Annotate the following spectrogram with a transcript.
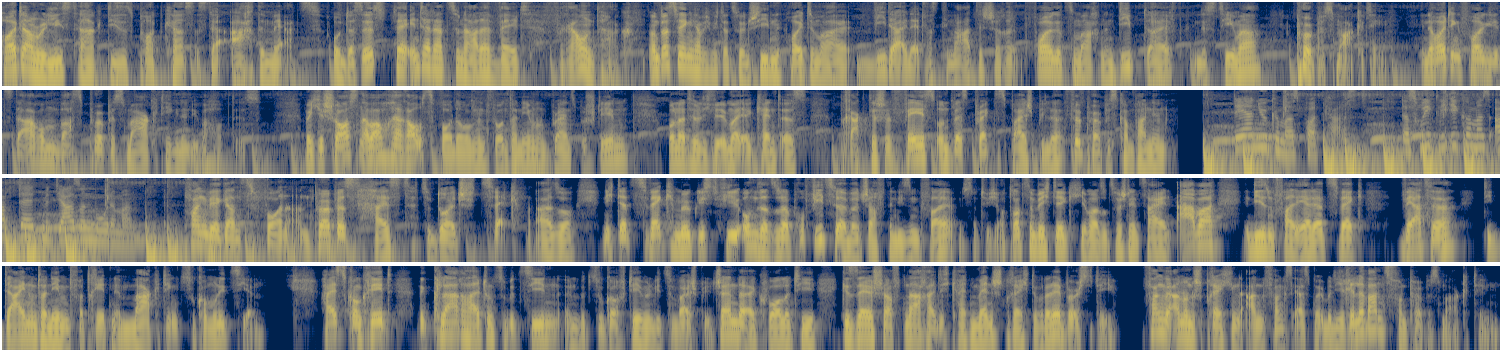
Heute am Release-Tag dieses Podcasts ist der 8. März und das ist der internationale Weltfrauentag. Und deswegen habe ich mich dazu entschieden, heute mal wieder eine etwas thematischere Folge zu machen, einen Deep Dive in das Thema Purpose Marketing. In der heutigen Folge geht es darum, was Purpose Marketing denn überhaupt ist. Welche Chancen, aber auch Herausforderungen für Unternehmen und Brands bestehen. Und natürlich, wie immer, ihr kennt es, praktische Fails und Best Practice Beispiele für Purpose-Kampagnen. Der Newcomers Podcast. Das Weekly E-Commerce Update mit Jason Modemann. Fangen wir ganz vorne an. Purpose heißt zu Deutsch Zweck. Also nicht der Zweck, möglichst viel Umsatz oder Profit zu erwirtschaften in diesem Fall. Ist natürlich auch trotzdem wichtig, hier mal so zwischen den Zeilen. Aber in diesem Fall eher der Zweck, Werte, die dein Unternehmen vertreten, im Marketing zu kommunizieren. Heißt konkret, eine klare Haltung zu beziehen in Bezug auf Themen wie zum Beispiel Gender Equality, Gesellschaft, Nachhaltigkeit, Menschenrechte oder Diversity. Fangen wir an und sprechen anfangs erstmal über die Relevanz von Purpose Marketing.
